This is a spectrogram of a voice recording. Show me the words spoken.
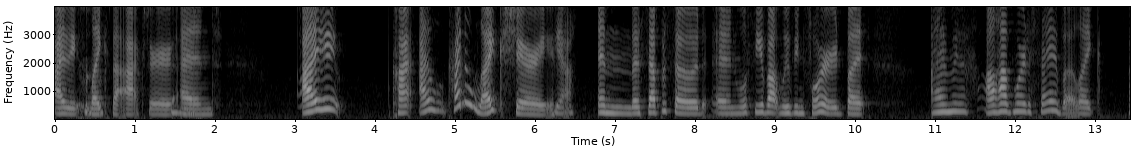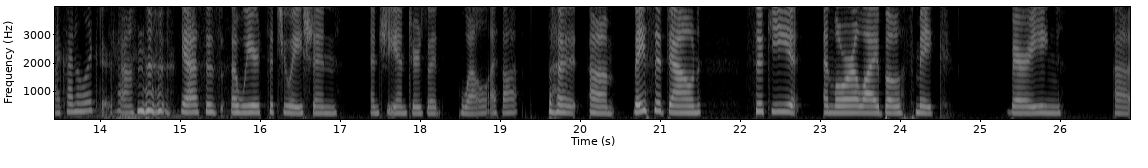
I like the actor, mm-hmm. and I kind I kind of like Sherry. Yeah. In this episode, and we'll see about moving forward. But I'm I'll have more to say. But like, I kind of liked her. Yeah. yeah. This is a weird situation, and she enters it well. I thought, but um, they sit down. Sookie and Lorelai both make varying uh,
